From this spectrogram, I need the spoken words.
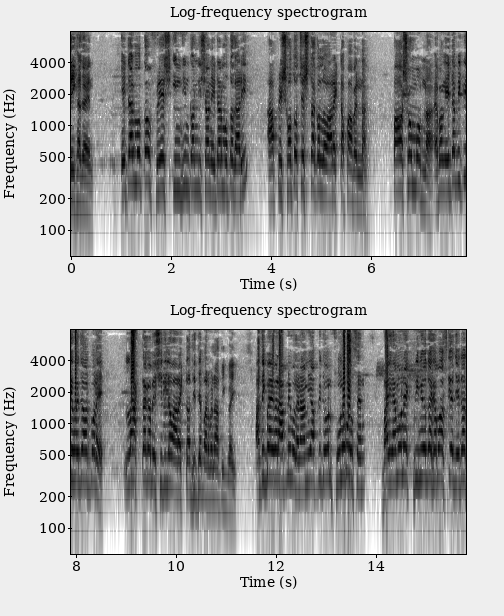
দেখা যায়। এটার মতো ফ্রেশ ইঞ্জিন কন্ডিশন এটার মতো গাড়ি আপনি শত চেষ্টা করলেও আরেকটা পাবেন না। পাওয়া সম্ভব না। এবং এটা বিক্রি হয়ে যাওয়ার পরে লাখ টাকা বেশি দিলেও আরেকটা দিতে পারবেন আতিক ভাই। আতিক ভাই এবার আপনি বলেন আমি আপনি যখন ফোনে বলছেন ভাই এমন এক প্রিমিয় দেখাবো আজকে যেটা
